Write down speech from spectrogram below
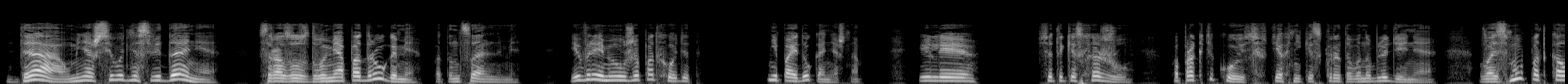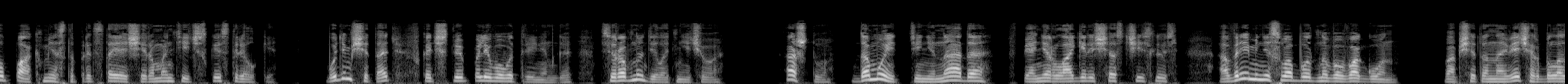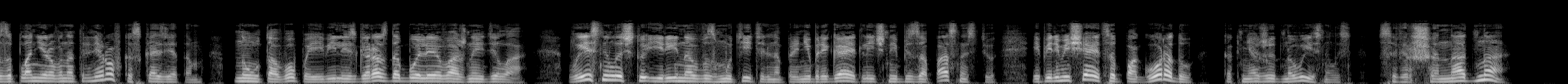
Да, у меня же сегодня свидание. Сразу с двумя подругами потенциальными. И время уже подходит. Не пойду, конечно. Или все-таки схожу. Попрактикуюсь в технике скрытого наблюдения. Возьму под колпак место предстоящей романтической стрелки. Будем считать в качестве полевого тренинга. Все равно делать нечего. А что, домой идти не надо, в пионерлагере сейчас числюсь, а времени свободного вагон. Вообще-то на вечер была запланирована тренировка с казетом, но у того появились гораздо более важные дела. Выяснилось, что Ирина возмутительно пренебрегает личной безопасностью и перемещается по городу, как неожиданно выяснилось, совершенно одна.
